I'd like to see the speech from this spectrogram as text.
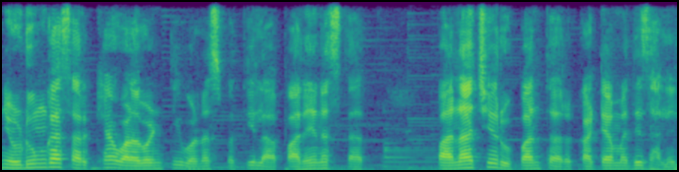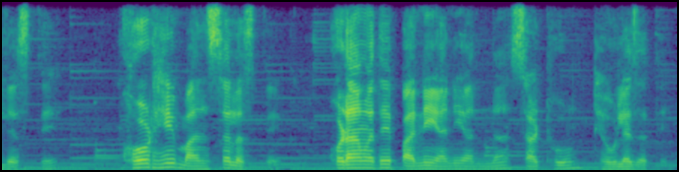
निवडुंगासारख्या वाळवंटी वनस्पतीला पाने नसतात पानाचे रूपांतर काट्यामध्ये झालेले असते खोड हे मांसल असते खोडामध्ये पाणी आणि अन्न साठवून ठेवले जाते.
